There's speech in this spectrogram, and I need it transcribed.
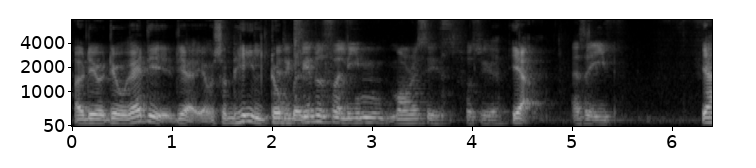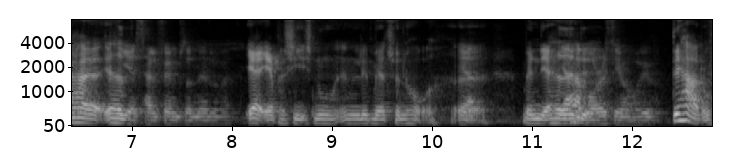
og det er jo, det er jo rigtig, det er jo sådan helt Er dumt. det klippet for at ligne Morrisseys frisyr? Ja, Altså i jeg, har, jeg havde, 80-90'erne, eller hvad? ja, ja, præcis nu, en lidt mere tyndhåret. Ja. Øh, Men jeg havde Jeg har det, Morrissey hår jo. det har du.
